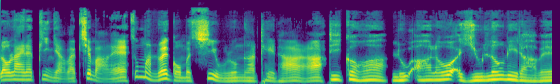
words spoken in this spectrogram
လုံလိုက်တဲ့ပညာပဲဖြစ်ပါတယ်သူ့မှာနှွဲကုန်မရှိဘူးလို့ငါထင်ထားတာဒီကောင်ကလူအားလုံးအယူလုံးနေတာပဲ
